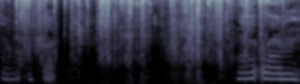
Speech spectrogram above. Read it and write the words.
So I've got a little um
